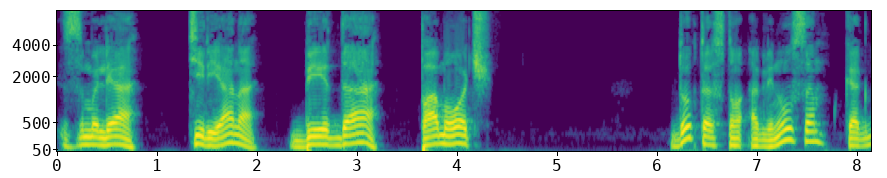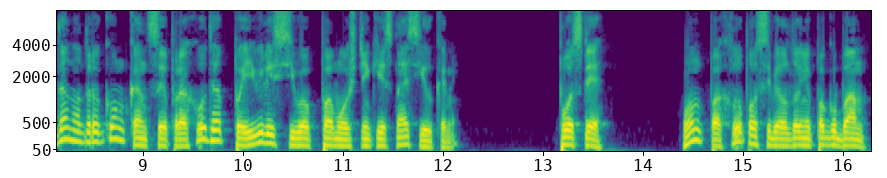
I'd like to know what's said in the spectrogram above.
«Змля! Тириана! Беда! Помочь!» Доктор снова оглянулся, когда на другом конце прохода появились его помощники с носилками. После он похлопал себе ладонью по губам.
